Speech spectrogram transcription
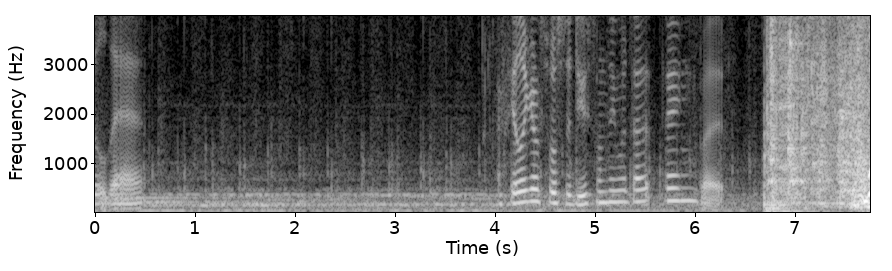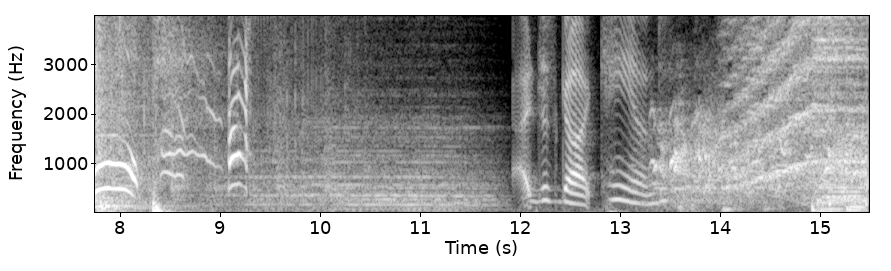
Kill that. I feel like I'm supposed to do something with that thing, but. Whoa! I just got canned.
